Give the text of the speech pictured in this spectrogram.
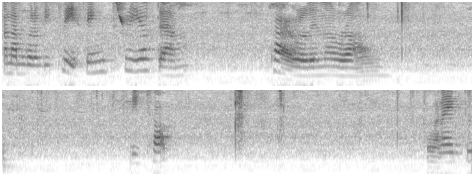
And I'm going to be placing three of them spiraling around the top so when I do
